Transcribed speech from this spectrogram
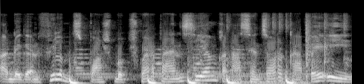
adegan film SpongeBob SquarePants yang kena sensor KPI.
